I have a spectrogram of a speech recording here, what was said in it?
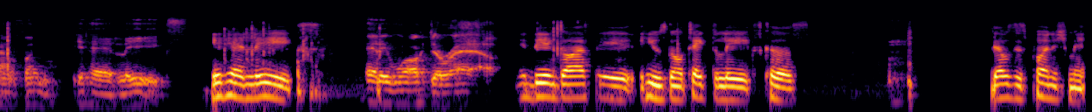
kind of funny. It had legs it had legs, and it walked around. and then God said He was gonna take the legs because that was His punishment.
